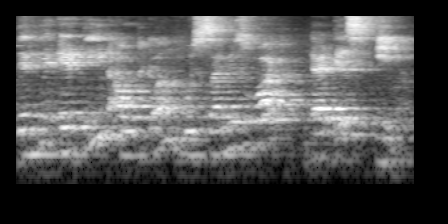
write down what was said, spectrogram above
There is 18 outcome whose sum is what? That is even.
